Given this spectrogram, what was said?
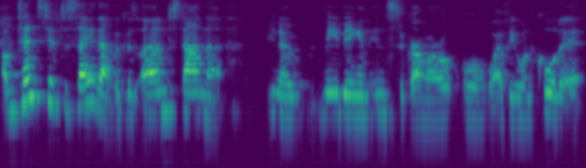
I'm tentative to say that because I understand that, you know, me being an Instagrammer or, or whatever you want to call it,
